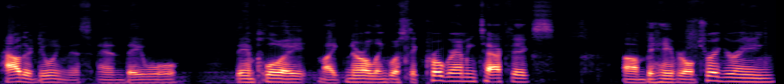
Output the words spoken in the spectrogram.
how they're doing this, and they will they employ like neuro linguistic programming tactics, um, behavioral triggering,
